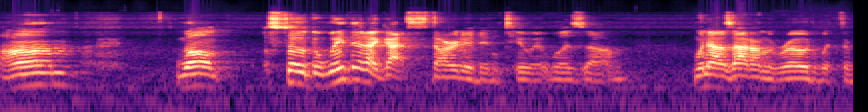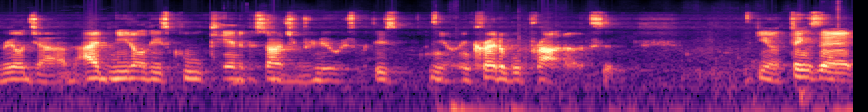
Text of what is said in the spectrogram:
Um, well, so the way that I got started into it was um, when I was out on the road with the real job, I'd meet all these cool cannabis entrepreneurs with these you know incredible products and you know things that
